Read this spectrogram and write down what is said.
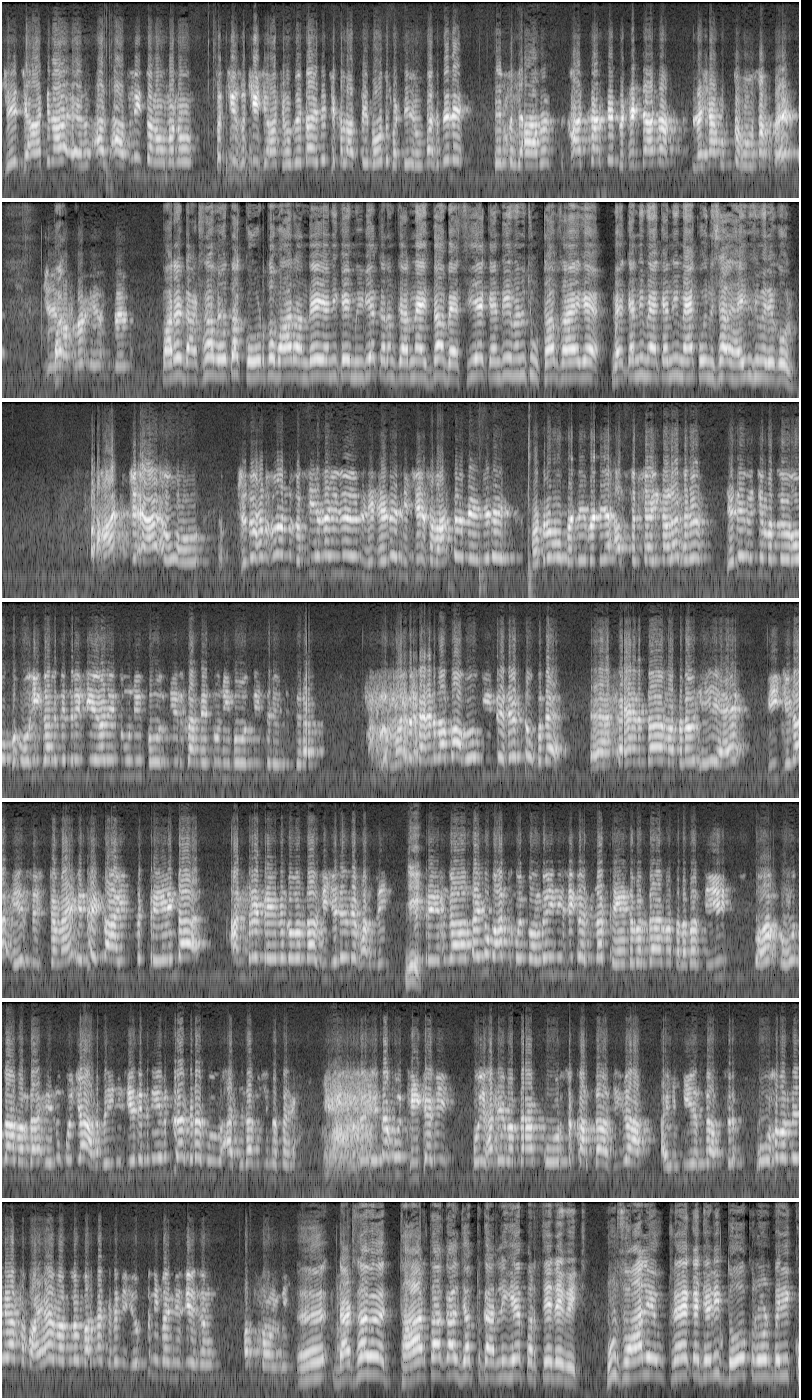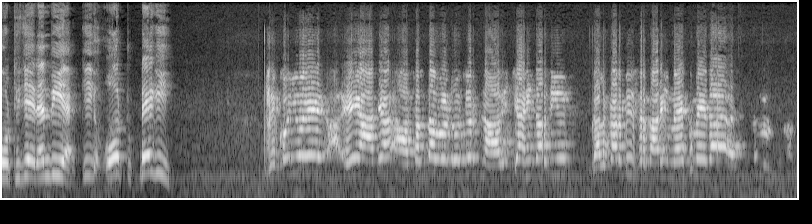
ਜੇ ਜਾਂਚ ਨਾਲ ਅਸਲੀ ਤਨੋਂ ਮਨੋਂ ਸੱਚੀ ਸੁੱਚੀ ਜਾਂਚ ਹੋਵੇ ਤਾਂ ਇਹਦੇ ਚ ਖੁਲਾਸੇ ਬਹੁਤ ਵੱਡੇ ਹੋ ਸਕਦੇ ਨੇ ਤੇ ਪੰਜਾਬ ਖਾਸ ਕਰਕੇ ਬਠਿੰਡਾ ਦਾ ਨਸ਼ਾ ਮੁਕਤ ਹੋ ਸਕਦਾ ਹੈ। ਜੇ ਪਰ- ਮਤਲਬ ਇਸ ਦੇ ਪਰ ਡਾਕਟਰ ਸਾਹਿਬ ਉਹ ਤਾਂ ਕੋਰਟ ਤੋਂ ਬਾਹਰ ਆਂਦੇ ਯਾਨੀ ਕਿ ਮੀਡੀਆ ਕਰਮਚਾਰੀ ਨੇ ਇਦਾਂ ਬੈਸੀ ਹੈ ਕਹਿੰਦੀ ਮੈਨੂੰ ਝੂਠਾ ਫਸਾਇਆ ਗਿਆ ਮੈਂ ਕਹਿੰਦੀ ਮੈਂ ਕਹਿੰਦੀ ਮੈਂ ਕੋਈ ਨਸ਼ਾ ਹੈ ਹੀ ਨਹੀਂ ਸੀ ਮੇਰੇ ਕੋਲ ਹਾਂ ਚ- ਆ, ਉਹ ਜਦੋਂ ਹੁਣ ਤੁਹਾਨੂੰ ਦੱਸੀ ਜਾਂਦਾ ਇਹਦੇ ਨਿ- ਇਹਦੇ ਨਿੱਜੀ ਸਬੰਧ ਨੇ ਜਿਹੜੇ ਮਤਲਬ ਉਹ ਵੱਡੇ ਵੱਡੇ ਅਫਸਰਸ਼ਾਹੀ ਨਾਲ ਆ ਫਿਰ ਇਹਦੇ ਵਿੱਚ ਮਤਲਬ ਉਹ ਉਹੀ ਗੱਲ ਕਹਿੰਦੇ ਕਿ ਵਾਲੀ ਤੂੰ ਨਹੀਂ ਬੋਲਦੀ ਕਰਨੇ ਤੂੰ ਨਹੀਂ ਬੋਲਦੀ ਤੇਰੇ ਵਿੱਚ ਤੇਰਾ ਮਤਲਬ ਕਹਿਣ ਦਾ ਭਾਵ ਉਹ ਕੀਤੇ ਫਿਰ ਢੁਕਦਾ ਹੈ। ਅਹ ਕਹਿਣ ਦਾ ਮਤਲਬ ਇਹ ਹੈ ਵੀ ਜਿਹੜਾ ਇਹ ਸਿਸਟਮ ਹੈ ਇਹ ਤਾਂ ਇੱਕ ਇੱਕ ਟ੍ਰੇਨ ਦਾ ਅੰਡਰ ਟ੍ਰੇਨਿੰਗ ਬੰਦਾ ਸੀ ਜਿਹੜੇ ਨੇ ਫੜ ਲਈ। ਟ੍ਰੇਨਿੰਗ ਵਾਲਾ ਤਾਂ ਇਹਨੂੰ ਬਾਅਦ ਕੋਈ ਪਾਉਂਦਾ ਹੀ ਨਹੀਂ ਸੀਗਾ ਜਿਹੜਾ ਟ੍ਰੇਨਡ ਬੰਦਾ ਮਤਲਬ ਸੀ ਉਹ ਤਾਂ ਬੰਦਾ ਇਹਨੂੰ ਕੋਈ ਝਾਕਦਾ ਹੀ ਨਹੀਂ ਸੀ। ਇਹਦੇ ਕਨੀ ਇਹ ਕਿਹੜਾ ਕੋਈ ਅੱਜ ਦਾ ਬਿਜ਼ਨਸ ਹੈ ਮਤਲਬ ਇਹ ਤਾਂ ਕੋਈ ਠੀਕ ਹੈ ਵੀ ਕੋਈ ਸਾਡੇ ਬੰਦਾ ਕੋਰਸ ਕਰਦਾ ਸੀਗਾ ਆਈਪੀਐਸ ਅਫਸਰ ਉਸ ਬੰਦੇ ਨੇ ਹੱਥ ਪਾਇਆ ਮਤਲਬ ਵਰਨਾ ਕਿਸੇ ਦੀ ਜ਼ਰੂਰਤ ਨਹੀਂ ਪੈਂਦੀ ਸੀ ਇਸ ਨੂੰ ਹੱਥ ਪਾਉਣ ਦੀ। ਡਾਕਟਰ ਸਾਹਿਬ ਥਾਰ ਤਾਂ ਕੱਲ ਜ਼ਬਤ ਕਰ ਲਈ ਹੈ ਪਰਚੇ ਦੇ ਵਿੱਚ। ਹੁਣ ਸਵਾਲ ਇਹ ਉੱਠ ਰਿਹਾ ਕਿ ਜਿਹੜੀ 2 ਕਰੋੜ ਰੁਪਏ ਦੀ ਕੋਠੀ 'ਚ ਰਹਿੰਦੀ ਹੈ ਕੀ ਉਹ ਟੁੱਟੇਗੀ? ਦੇਖੋ ਜੀ ਇਹ ਇਹ ਆ ਗਿਆ ਅਸਲ ਤਾਂ ਬਲਡੋਜ਼ਰ ਨਾਲ ਹੀ ਚਾਹੀਦਾ ਸੀ। ਗੱਲ ਕਰ ਵੀ ਸਰਕਾਰੀ ਮਹਿਕਮੇ ਦਾ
